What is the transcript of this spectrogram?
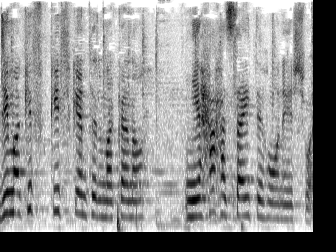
ديما كيف كيف كانت المكنه؟ منيحة؟ حسيتي هون شوي؟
